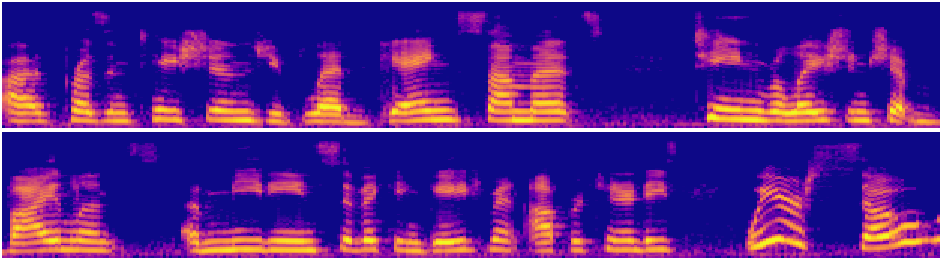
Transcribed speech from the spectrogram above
uh, presentations, you've led gang summits teen relationship violence uh, meetings, civic engagement opportunities. We are so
